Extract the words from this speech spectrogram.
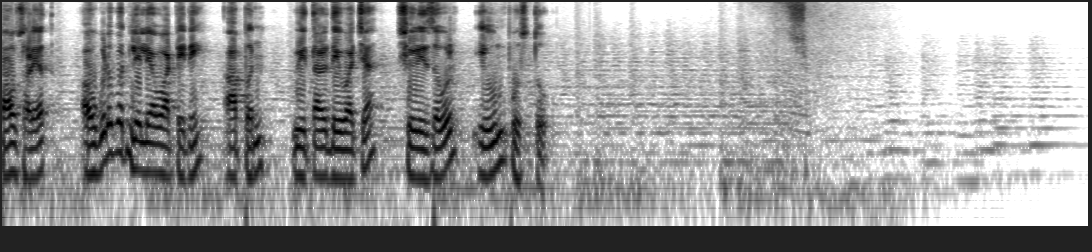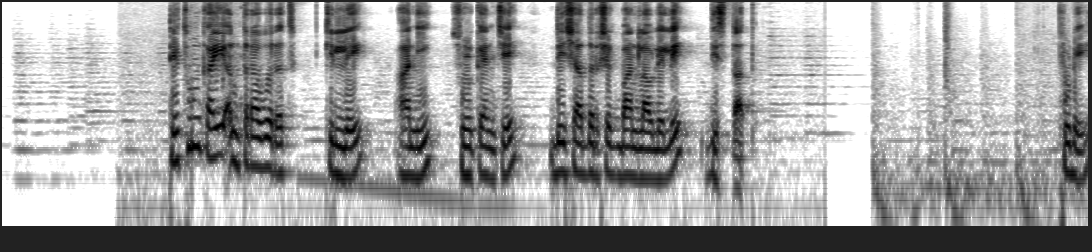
पावसाळ्यात अवघड बनलेल्या वाटेने आपण वेताळ देवाच्या शेळेजवळ येऊन पोचतो. तेथून काही अंतरावरच किल्ले आणि सुळक्यांचे दिशादर्शक बाण लावलेले दिसतात. पुढे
